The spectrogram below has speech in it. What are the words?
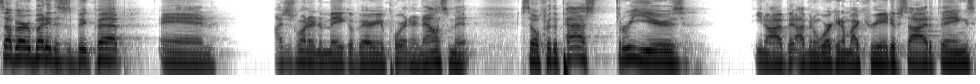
What's up, everybody? This is Big Pep, and I just wanted to make a very important announcement. So, for the past three years, you know, I've been I've been working on my creative side of things.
